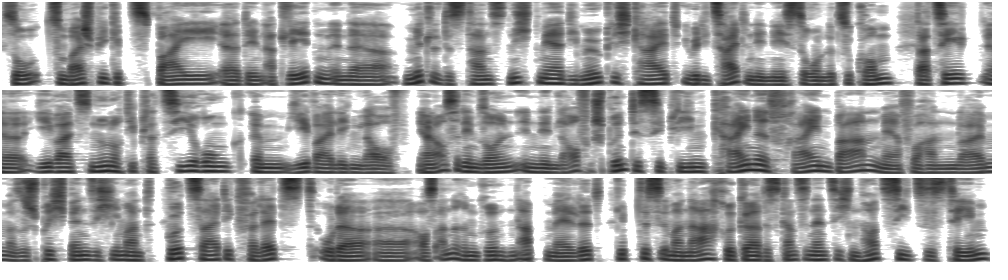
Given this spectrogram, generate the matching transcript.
So zum Beispiel gibt es bei äh, den Athleten in der Mitteldistanz nicht mehr die Möglichkeit, über die Zeit in die nächste Runde zu kommen. Da zählt äh, jeweils nur noch die Platzierung im jeweiligen Lauf. Ja, außerdem sollen in den Lauf- und Sprintdisziplinen keine freien Bahnen mehr vorhanden bleiben. Also sprich, wenn sich jemand kurzzeitig verletzt oder äh, aus anderen Gründen abmeldet, gibt es immer Nachrücker. Das Ganze nennt sich ein Hot Seat System.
